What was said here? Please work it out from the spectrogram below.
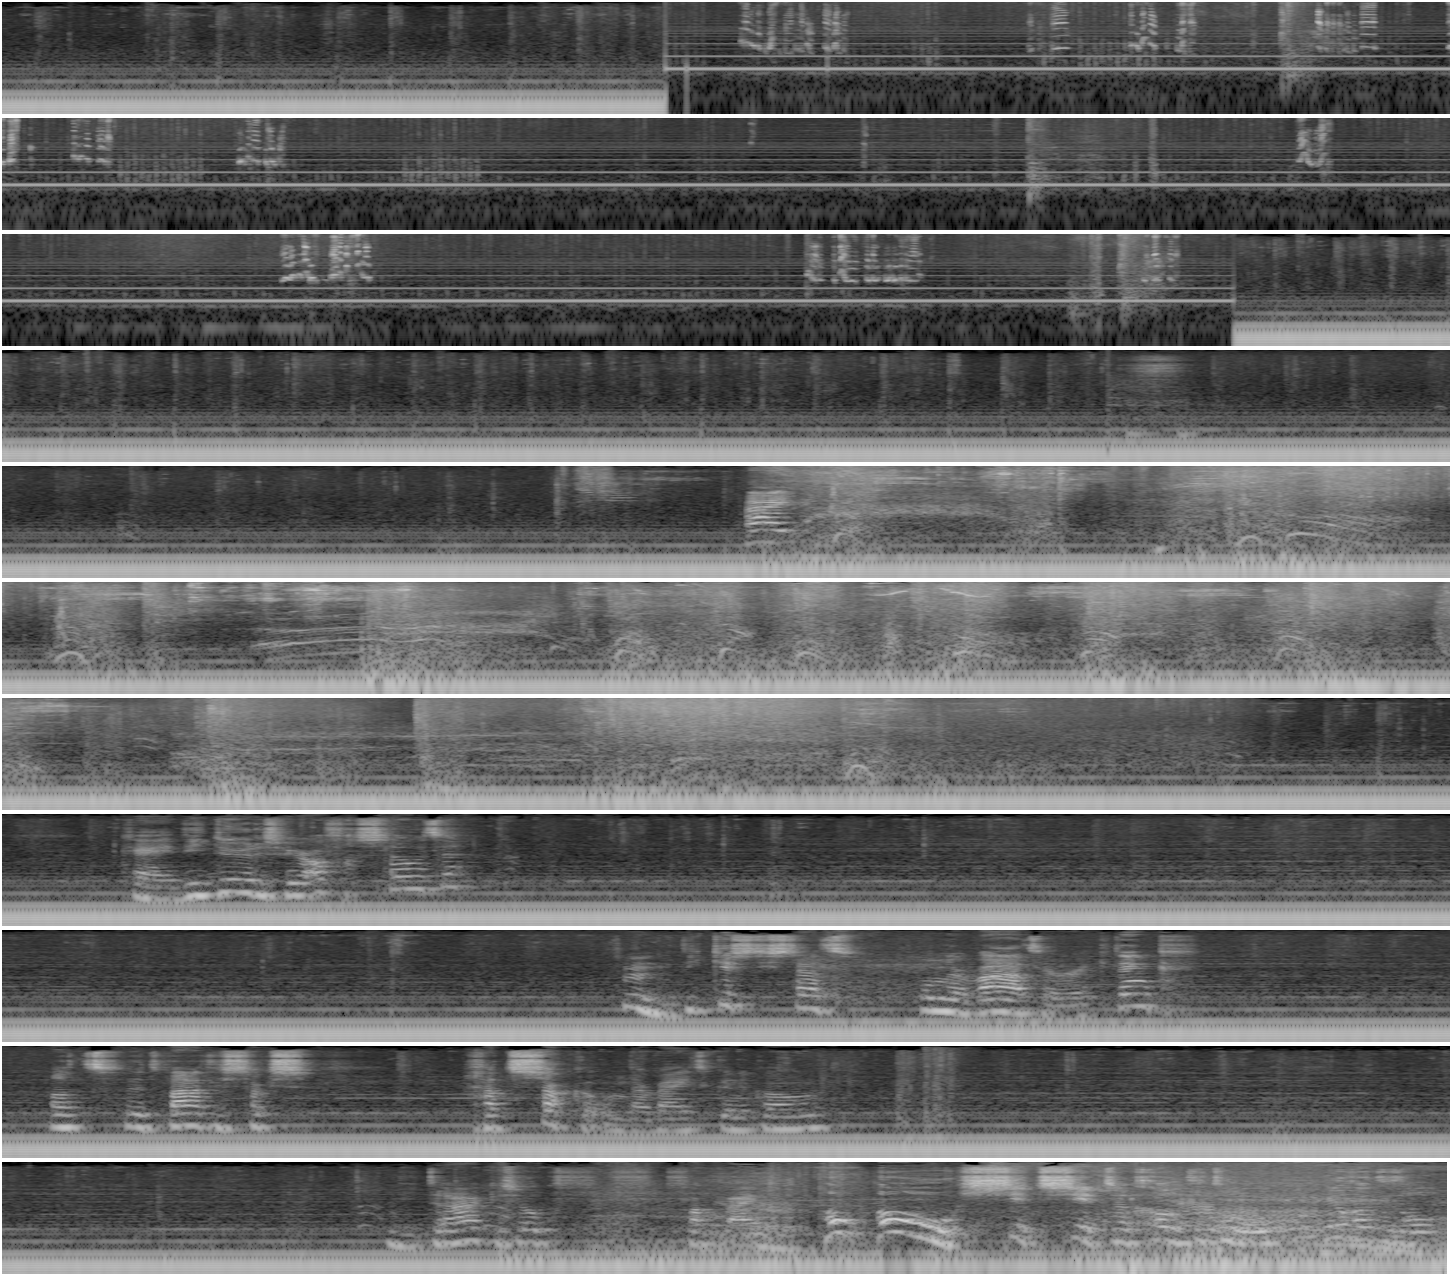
Die deur is weer afgesloten. Hmm, die kist die staat onder water. Ik denk dat het water straks gaat zakken om daarbij te kunnen komen. Die draak is ook vlakbij. Oh, oh, shit, shit, een grote tol. Heel grote tol.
